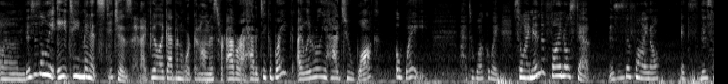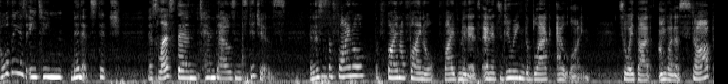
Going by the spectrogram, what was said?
Um, this is only 18 minute stitches and I feel like I've been working on this forever. I had to take a break. I literally had to walk away. Had to walk away. So I'm in the final step. This is the final. It's This whole thing is 18 minute stitch. It's less than 10,000 stitches. And this is the final, the final, final five minutes. And it's doing the black outline. So I thought I'm gonna stop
